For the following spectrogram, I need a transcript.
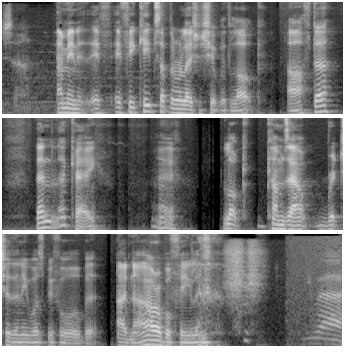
son. I mean, if if he keeps up the relationship with Locke after, then okay. Eh, Locke comes out richer than he was before, but I don't know, a horrible feeling. You, uh,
